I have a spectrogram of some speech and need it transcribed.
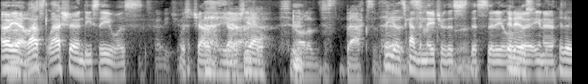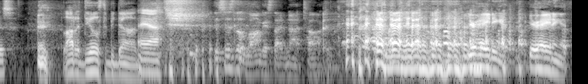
Chatter. oh yeah, last last show in DC was It's was Chatter, Chatter Yeah. Central. Yeah. See a lot of just backs of I think that's kind of the nature of this this city a little is. bit, you know. It is. a lot of deals to be done. Yeah, This is the longest I've not talked. you're hating it. You're hating it.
